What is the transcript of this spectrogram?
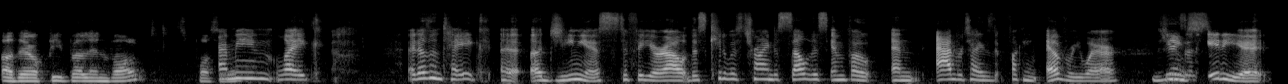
other people involved. It's possible. I mean, like, it doesn't take a, a genius to figure out this kid was trying to sell this info and advertised it fucking everywhere. He's an idiot.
